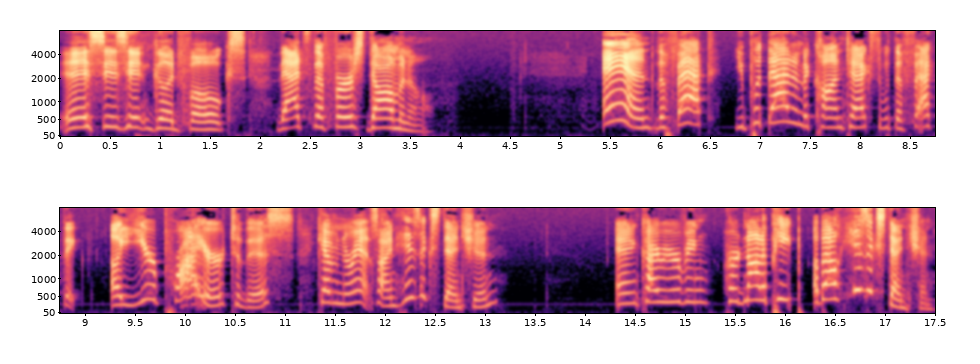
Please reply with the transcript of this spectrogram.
This isn't good, folks. That's the first domino. And the fact, you put that into context with the fact that a year prior to this, Kevin Durant signed his extension, and Kyrie Irving heard not a peep about his extension,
